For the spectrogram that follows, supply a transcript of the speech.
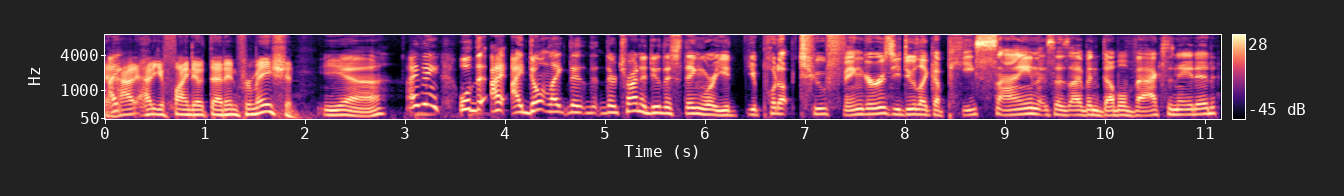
And I- how, how do you find out that information? Yeah. I think well th- I, I don't like the, the- they're trying to do this thing where you you put up two fingers, you do like a peace sign that says I've been double vaccinated.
